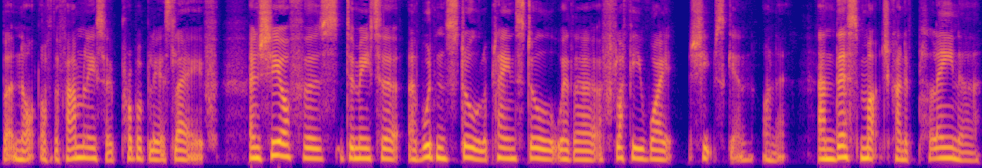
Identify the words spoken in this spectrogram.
but not of the family, so probably a slave. And she offers Demeter a wooden stool, a plain stool with a fluffy white sheepskin on it. And this much kind of plainer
